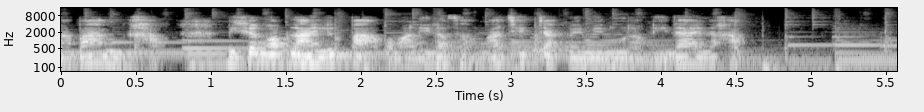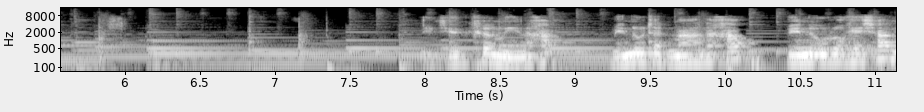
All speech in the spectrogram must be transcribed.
มาบ้างครับ มีเครื่องออฟไลน์หรือเปล่าประมาณนี้เราสามารถเช็คจากในเมนูเหล่านี้ได้นะครับ เช่นเครื่องนี้นะครับ เมนูถัดมานะครับ เมนู Location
